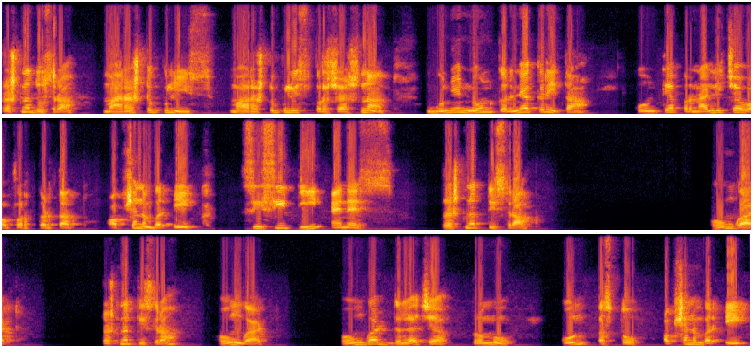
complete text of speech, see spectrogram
प्रश्न दुसरा महाराष्ट्र पोलीस महाराष्ट्र पोलीस प्रशासनात गुन्हे नोंद करण्याकरिता कोणत्या प्रणालीचा वापर करतात? ऑप्शन नंबर एक C C T N S प्रश्न तिसरा होमगार्ड प्रश्न तिसरा होमगार्ड होमगार्ड दलाच्या प्रमुख कोण असतो? ऑप्शन नंबर एक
